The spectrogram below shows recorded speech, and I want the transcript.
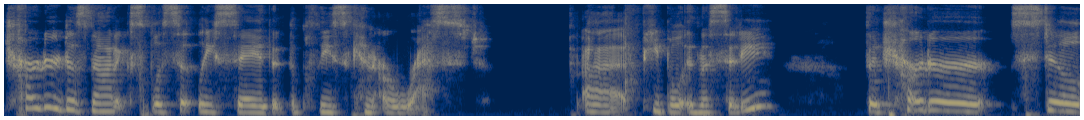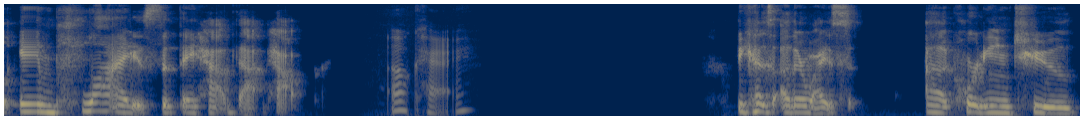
charter does not explicitly say that the police can arrest uh, people in the city, the charter still implies that they have that power. Okay. Because otherwise, according to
